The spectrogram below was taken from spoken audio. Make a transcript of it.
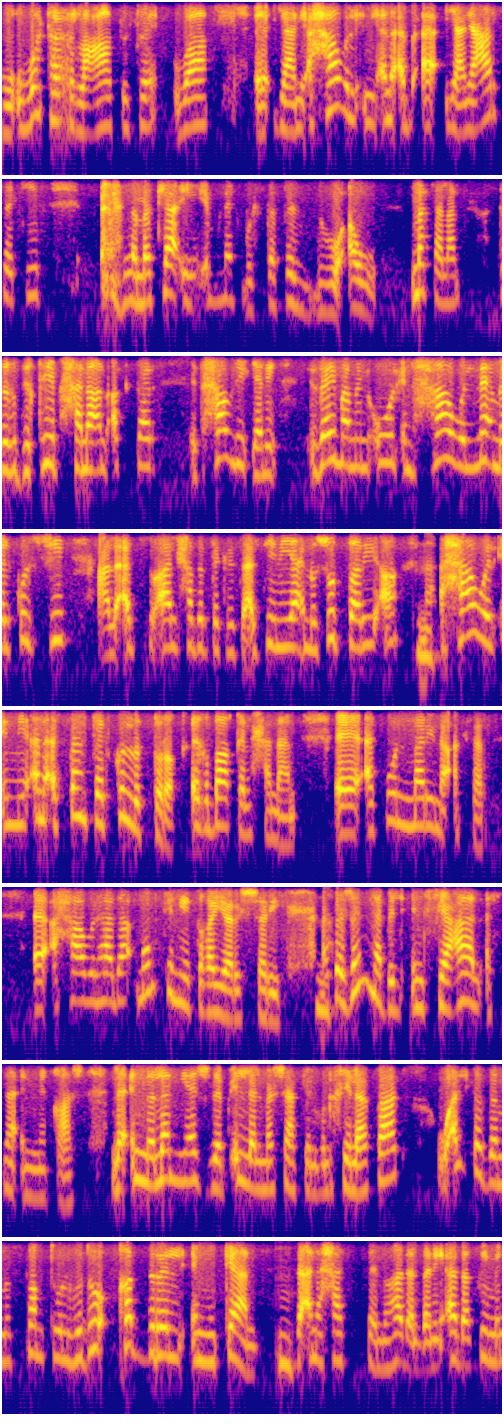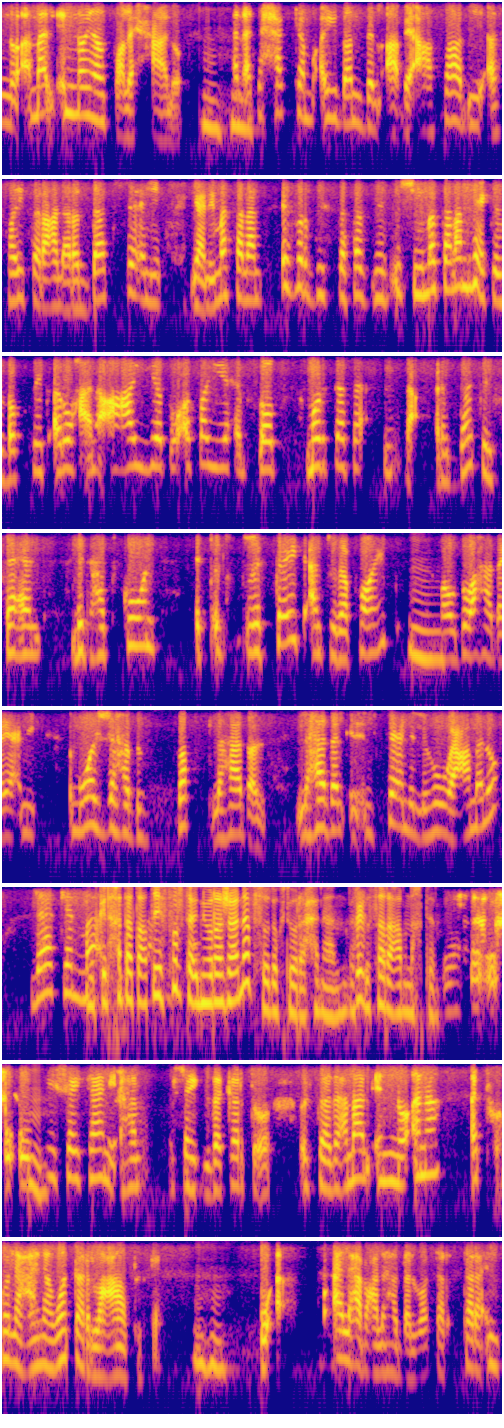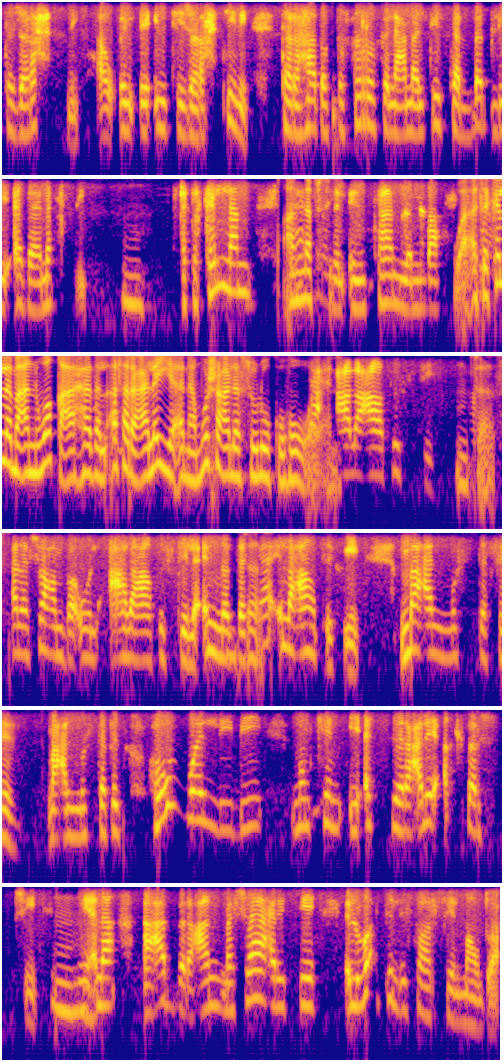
ووتر العاطفة ويعني أحاول إني أنا ابقى يعني عارفة كيف لما تلاقي ابنك مستفز أو مثلا تغدقيه بحنان أكثر تحاولي يعني زي ما بنقول نحاول نعمل كل شيء على قد سؤال حضرتك اللي سألتيني إياه إنه شو الطريقة نعم. أحاول إني أنا أستنفذ كل الطرق إغباق الحنان آه، أكون مرنة أكثر آه، أحاول هذا ممكن يتغير الشريك. نعم. أتجنب الانفعال أثناء النقاش لأنه لن يجلب إلا المشاكل والخلافات وألتزم الصمت والهدوء قدر الإمكان. إذا أنا حاسة إنه هذا البني آدم في منه أمل إنه ينصلح حاله. أن أتحكم أيضا بأعصابي أسيطر على ردات فعلي. يعني مثلا افرض استفزني بشيء مثلا هيك بسيط أروح أنا أعيط وأصيح بصوت. مرتفع. لا ردات الفعل بدها تكون straight and to the point الموضوع هذا يعني موجهه بالضبط لهذا لهذا الفعل اللي هو عمله لكن ما ممكن حتى تعطيه فرصة إنه يراجع نفسه دكتورة حنان باختصار عم نختم. وفي شيء ثاني أهم شيء ذكرته أستاذ عمال إنه أنا أدخل على وتر العاطفة. والعب على هذا الوتر. ترى انت جرحتني أو انت جرحتيني ترى هذا التصرف اللي عملتيه سبب لي أذى نفسي. أتكلم عن نفسي. الانسان لما وأتكلم عن وقع هذا الأثر علي أنا مش على سلوكه هو يعني. على عاطفتي. ممتاز. أنا شو عم بقول؟ على عاطفتي لأنه الذكاء العاطفي مع المستفز مع المستفز هو اللي بي ممكن يأثر عليه أكثر شيء. إني أنا أعبر عن مشاعري في الوقت اللي صار فيه الموضوع.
